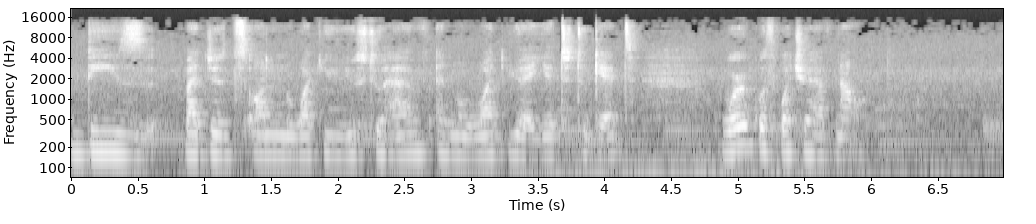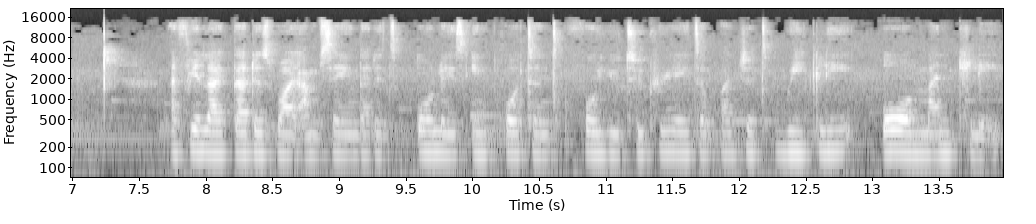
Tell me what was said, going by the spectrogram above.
these budgets on what you used to have and what you are yet to get. Work with what you have now I feel like that is why I'm saying that it's always important for you to create a budget weekly or monthly.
